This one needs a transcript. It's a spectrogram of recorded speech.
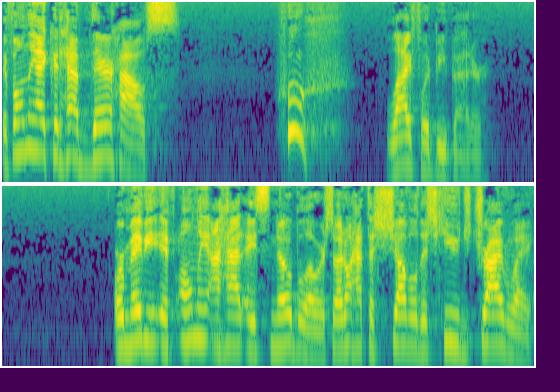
if only I could have their house, whew, life would be better. Or maybe if only I had a snowblower so I don't have to shovel this huge driveway.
